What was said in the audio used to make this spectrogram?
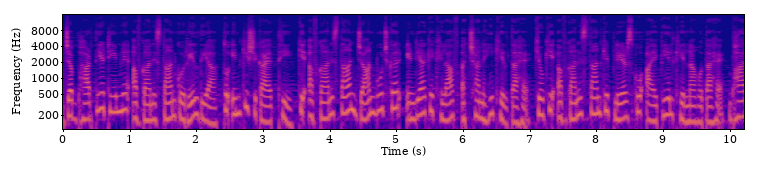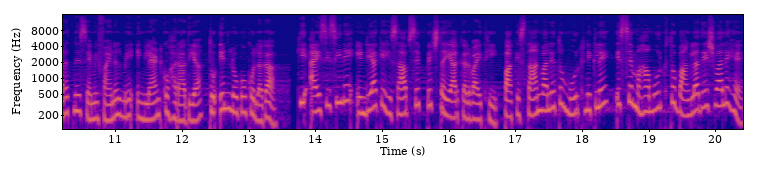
जब भारतीय टीम ने अफ़गानिस्तान को रेल दिया तो इनकी शिकायत थी कि अफ़गानिस्तान जानबूझकर इंडिया के खिलाफ अच्छा नहीं खेलता है। क्योंकि अफ़गानिस्तान के प्लेयर्स को आईपीएल खेलना होता है। भारत ने सेमीफाइनल में इंग्लैंड को हरा दिया तो इन लोगों को लगा कि आईसीसी ने इंडिया के हिसाब से पिच तैयार करवाई थी। पाकिस्तान वाले तो मूर्ख निकले, इससे महामूर्ख तो बांग्लादेश वाले हैं।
